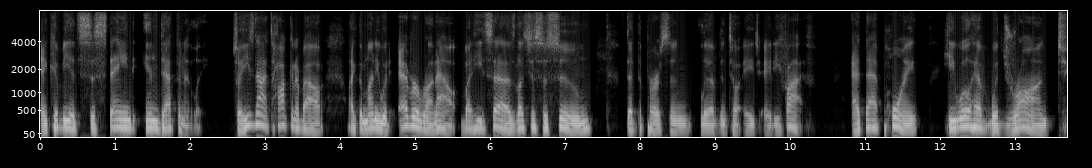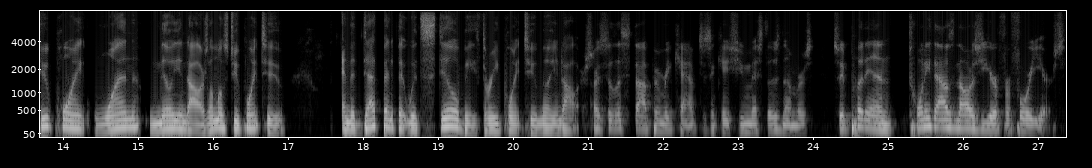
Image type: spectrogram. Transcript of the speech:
and could be sustained indefinitely. So he's not talking about like the money would ever run out, but he says let's just assume that the person lived until age eighty five. At that point, he will have withdrawn $2.1 million, almost 2.2, and the death benefit would still be $3.2 million. All right, so let's stop and recap just in case you missed those numbers. So he put in $20,000 a year for four years.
